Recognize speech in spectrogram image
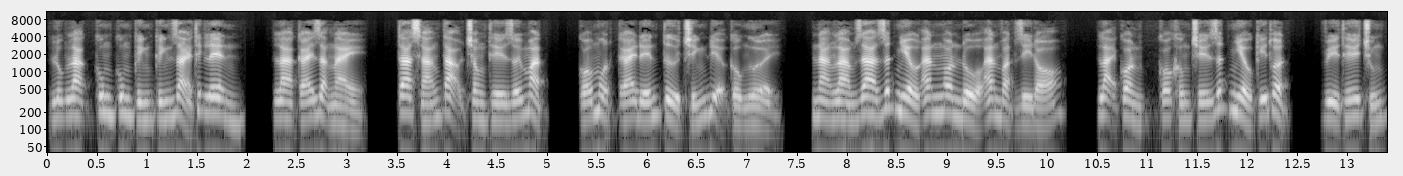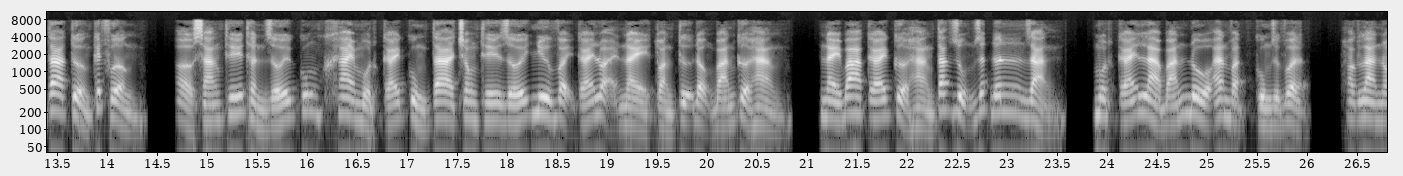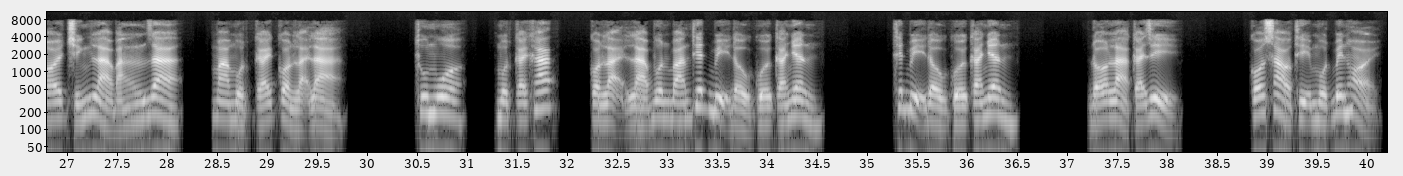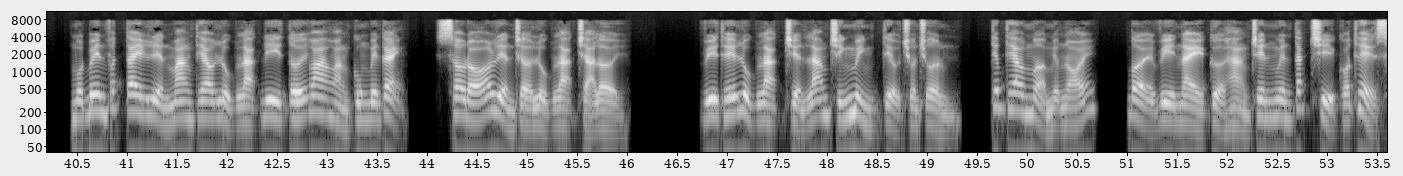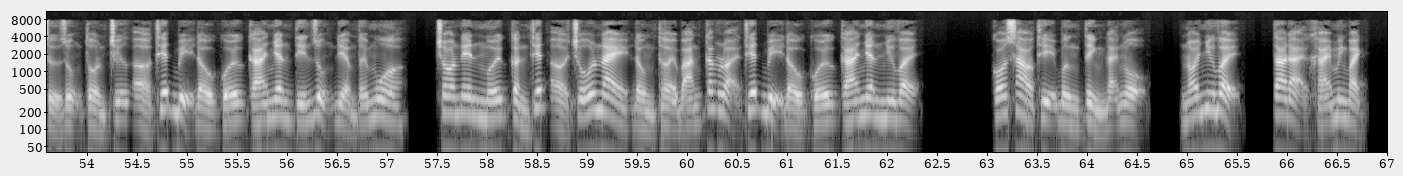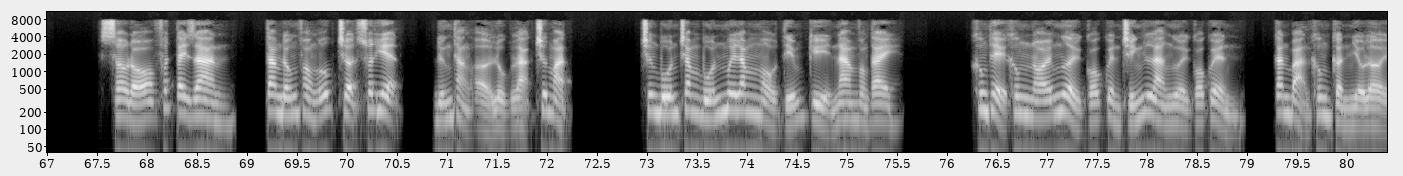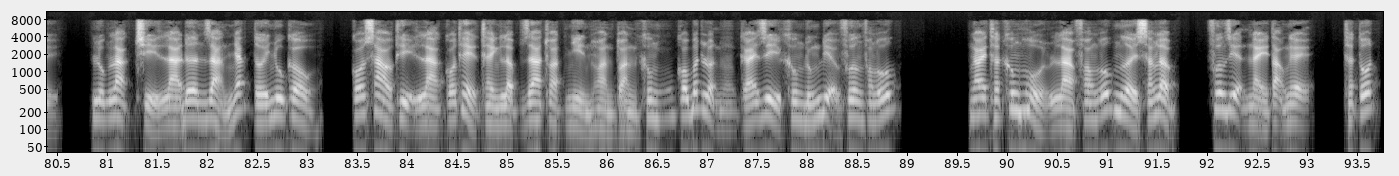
Lục lạc cung cung kính kính giải thích lên, là cái dạng này, ta sáng tạo trong thế giới mặt, có một cái đến từ chính địa cầu người, nàng làm ra rất nhiều ăn ngon đồ ăn vặt gì đó, lại còn có khống chế rất nhiều kỹ thuật, vì thế chúng ta tưởng kết phường, ở sáng thế thần giới cũng khai một cái cùng ta trong thế giới như vậy cái loại này toàn tự động bán cửa hàng. Này ba cái cửa hàng tác dụng rất đơn giản, một cái là bán đồ ăn vật cùng dược vật, hoặc là nói chính là bán ra, mà một cái còn lại là thu mua, một cái khác, còn lại là buôn bán thiết bị đầu cuối cá nhân. Thiết bị đầu cuối cá nhân. Đó là cái gì? Có xào thị một bên hỏi, một bên phất tay liền mang theo lục lạc đi tới hoa hoàng cung bên cạnh, sau đó liền chờ lục lạc trả lời. Vì thế lục lạc triển lãm chính mình tiểu chuồn chuồn, tiếp theo mở miệng nói, bởi vì này cửa hàng trên nguyên tắc chỉ có thể sử dụng tồn trữ ở thiết bị đầu cuối cá nhân tín dụng điểm tới mua, cho nên mới cần thiết ở chỗ này đồng thời bán các loại thiết bị đầu cuối cá nhân như vậy. Có xào thị bừng tỉnh đại ngộ, nói như vậy, ta đại khái minh bạch. Sau đó phất tay gian, tam đống phòng ốc chợt xuất hiện, đứng thẳng ở lục lạc trước mặt. Chương 445 màu tím kỳ nam vòng tay. Không thể không nói người có quyền chính là người có quyền, căn bản không cần nhiều lời, lục lạc chỉ là đơn giản nhắc tới nhu cầu, có xào thị là có thể thành lập ra thoạt nhìn hoàn toàn không có bất luận cái gì không đúng địa phương phong ốc. Ngài thật không hổ là phong ốc người sáng lập, phương diện này tạo nghệ, thật tốt.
